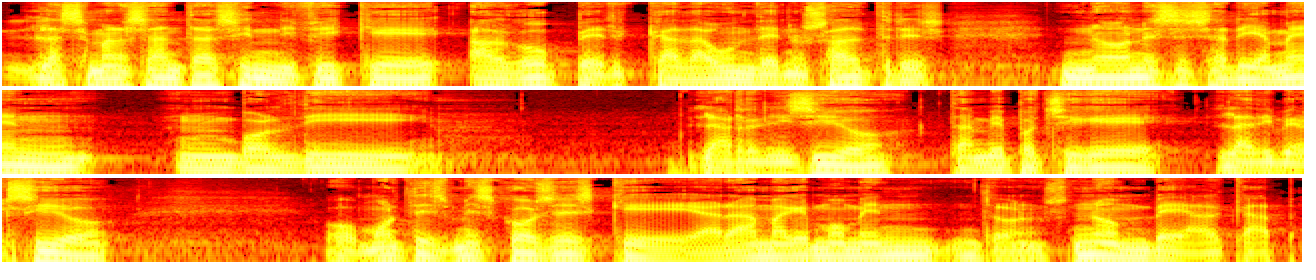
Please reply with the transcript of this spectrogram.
la Setmana Santa significa algo per cada un de nosaltres. No necessàriament mm, vol dir la religió, també pot ser la diversió o moltes més coses que ara en aquest moment doncs, no em ve al cap.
